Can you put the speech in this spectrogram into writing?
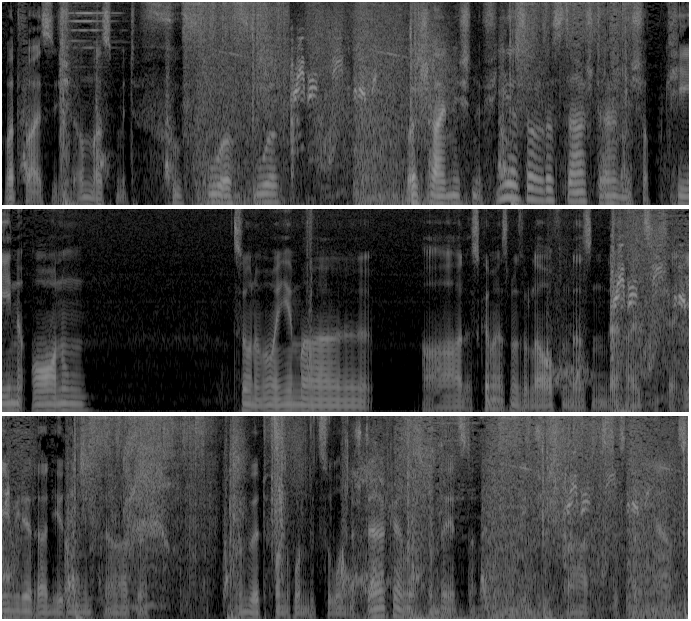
Was weiß ich, irgendwas mit Fuhr, Fuhr. Wahrscheinlich eine 4 soll das darstellen. Ich habe keine Ahnung. So, dann machen wir hier mal... Ah, oh, das können wir erstmal so laufen lassen. Der heilt sich ja eh wieder da die Ringenkarte. Man wird von Runde zu Runde stärker. Was können wir jetzt damit? Vinci Start, ist das dein Ernst?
